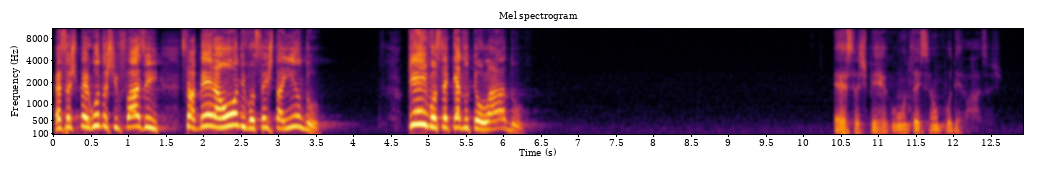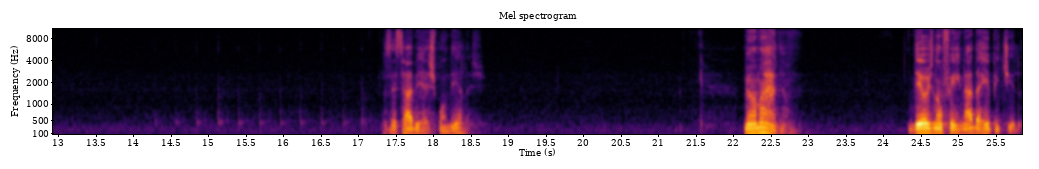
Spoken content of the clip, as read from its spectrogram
Essas perguntas te fazem saber aonde você está indo. Quem você quer do teu lado? Essas perguntas são poderosas. Você sabe respondê-las? Meu amado, Deus não fez nada repetido.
